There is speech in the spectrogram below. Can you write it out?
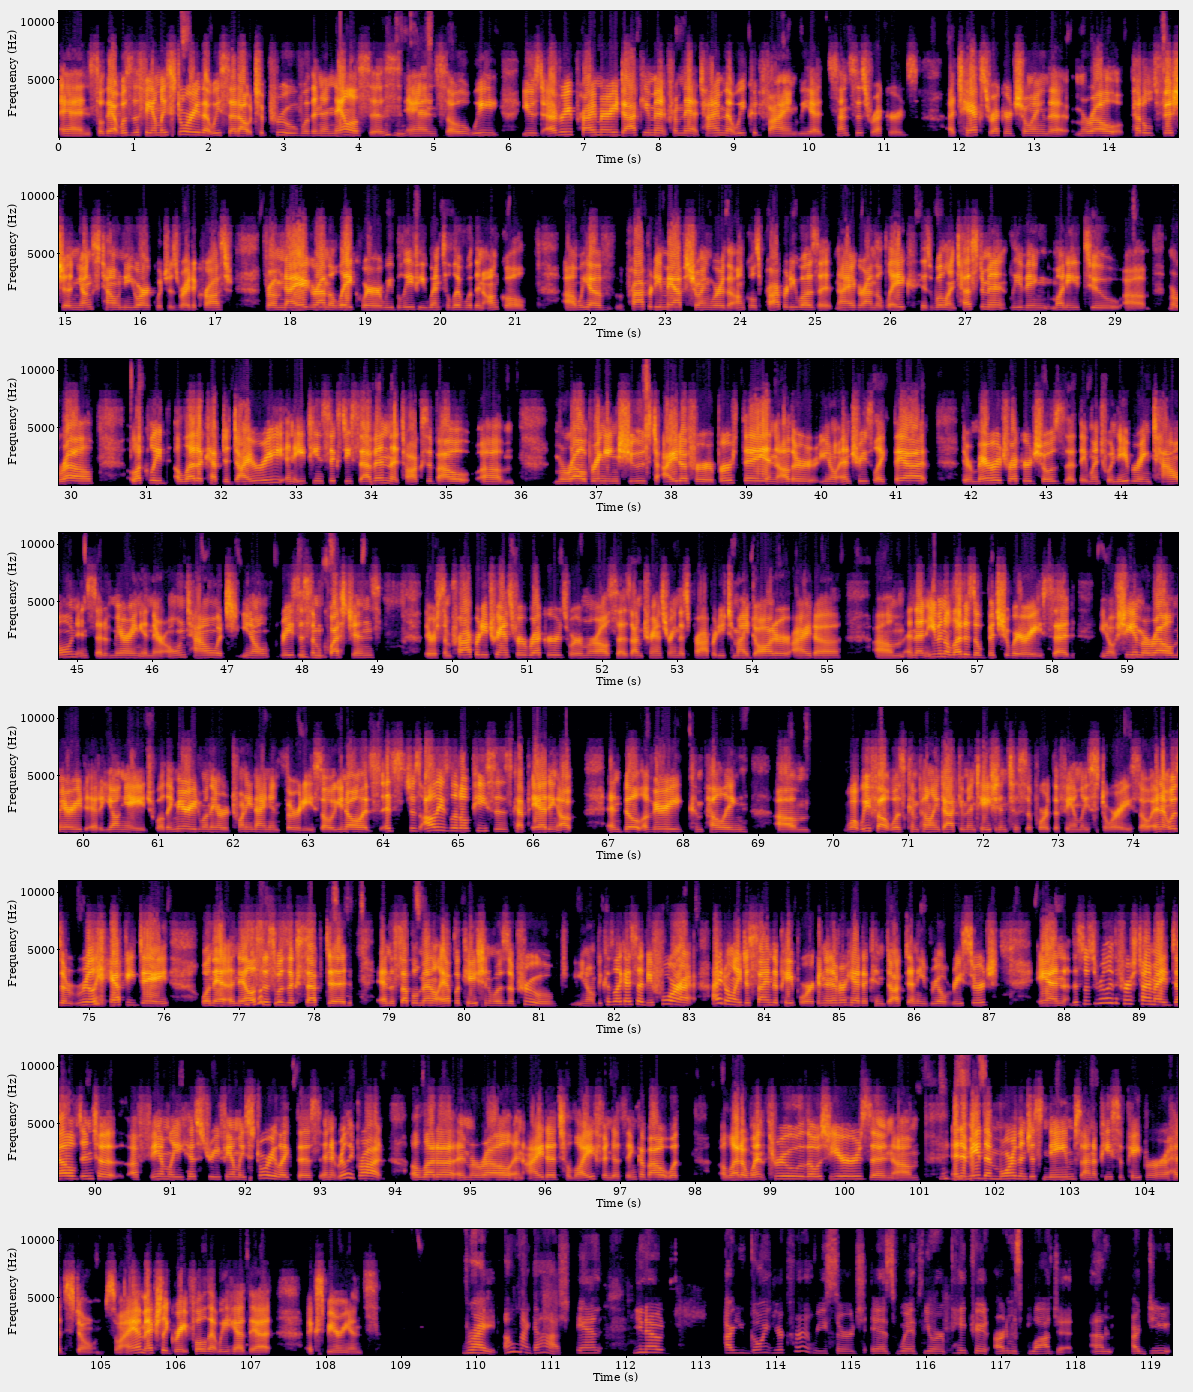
And so that was the family story that we set out to prove with an analysis. Mm-hmm. And so we used every primary document from that time that we could find. We had census records, a tax record showing that Morel peddled fish in Youngstown, New York, which is right across from Niagara on the Lake, where we believe he went to live with an uncle. Uh, we have property maps showing where the uncle's property was at Niagara on the Lake, his will and testament leaving money to uh. Luckily, Aletta kept a diary in 1867 that talks about. Um, Morel bringing shoes to Ida for her birthday and other, you know, entries like that. Their marriage record shows that they went to a neighboring town instead of marrying in their own town, which, you know, raises mm-hmm. some questions. There are some property transfer records where Morel says, I'm transferring this property to my daughter, Ida. Um, and then even Aletta's obituary said, you know, she and Morel married at a young age. Well, they married when they were 29 and 30. So, you know, it's it's just all these little pieces kept adding up and built a very compelling um, what we felt was compelling documentation to support the family story. So, and it was a really happy day when that analysis was accepted and the supplemental application was approved. You know, because like I said before, I, I'd only just signed the paperwork and never had to conduct any real research. And this was really the first time I delved into a family history, family story like this. And it really brought Aletta and Morel and Ida to life and to think about what Aletta went through those years, and um, mm-hmm. and it mm-hmm. made them more than just names on a piece of paper or a headstone. So I am actually grateful that we had that experience. Right. Oh my gosh. And you know, are you going? Your current research is with your Patriot Artemis Blodgett. Um, are do you,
